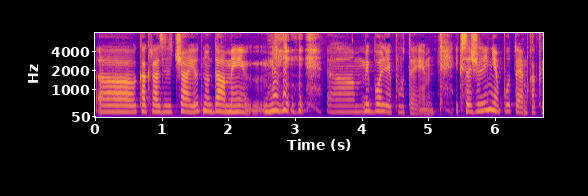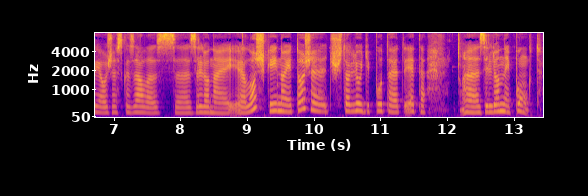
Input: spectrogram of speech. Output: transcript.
э, как различают, но да, мы, мы, мы более путаем. И, к сожалению, путаем, как я уже сказала, с зеленой ложкой, но и тоже, что люди путают, это зеленый пункт.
